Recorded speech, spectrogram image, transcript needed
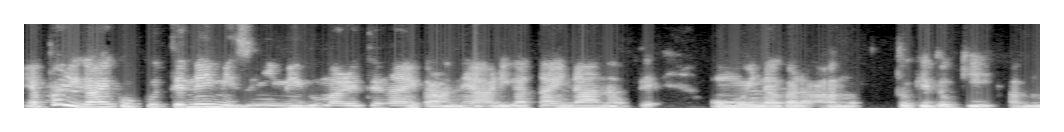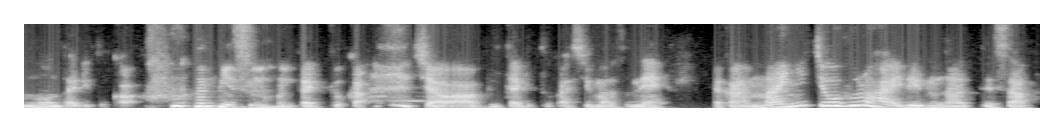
やっぱり外国ってね、水に恵まれてないからね、ありがたいな、なんて思いながら、あの、時々、あの、飲んだりとか、水飲んだりとか、シャワー浴びたりとかしますね。だから毎日お風呂入れるなってさ、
